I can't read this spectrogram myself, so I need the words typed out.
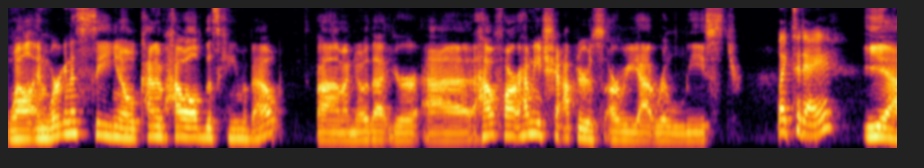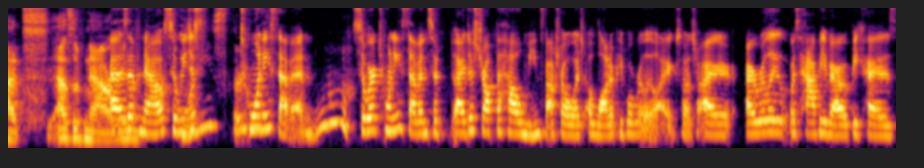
Well, and we're gonna see, you know, kind of how all of this came about. Um, I know that you're at how far? How many chapters are we at released? Like today? Yeah, as of now. Are as of now, so we 20s, just 30? 27. Woo. So we're 27. So I just dropped the Halloween special, which a lot of people really liked, which I I really was happy about because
